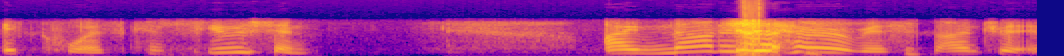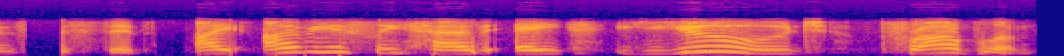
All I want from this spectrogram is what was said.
It caused confusion. I'm not a terrorist, Sandra insisted. I obviously have a huge problem.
